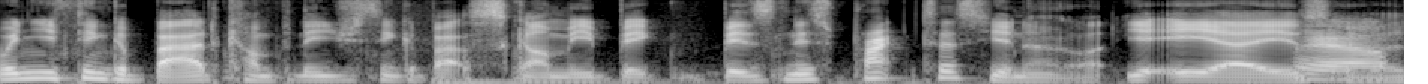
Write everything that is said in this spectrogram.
when you think of bad companies, you think about scummy big business practice, you know, like your EAs Yeah. uh,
